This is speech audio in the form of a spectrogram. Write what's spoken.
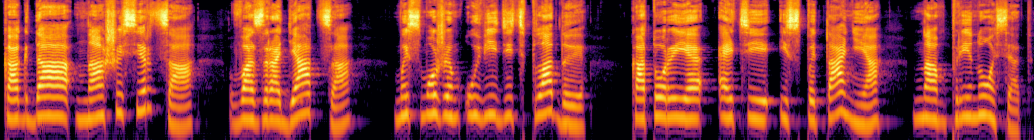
Когда наши сердца возродятся, мы сможем увидеть плоды, которые эти испытания нам приносят.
